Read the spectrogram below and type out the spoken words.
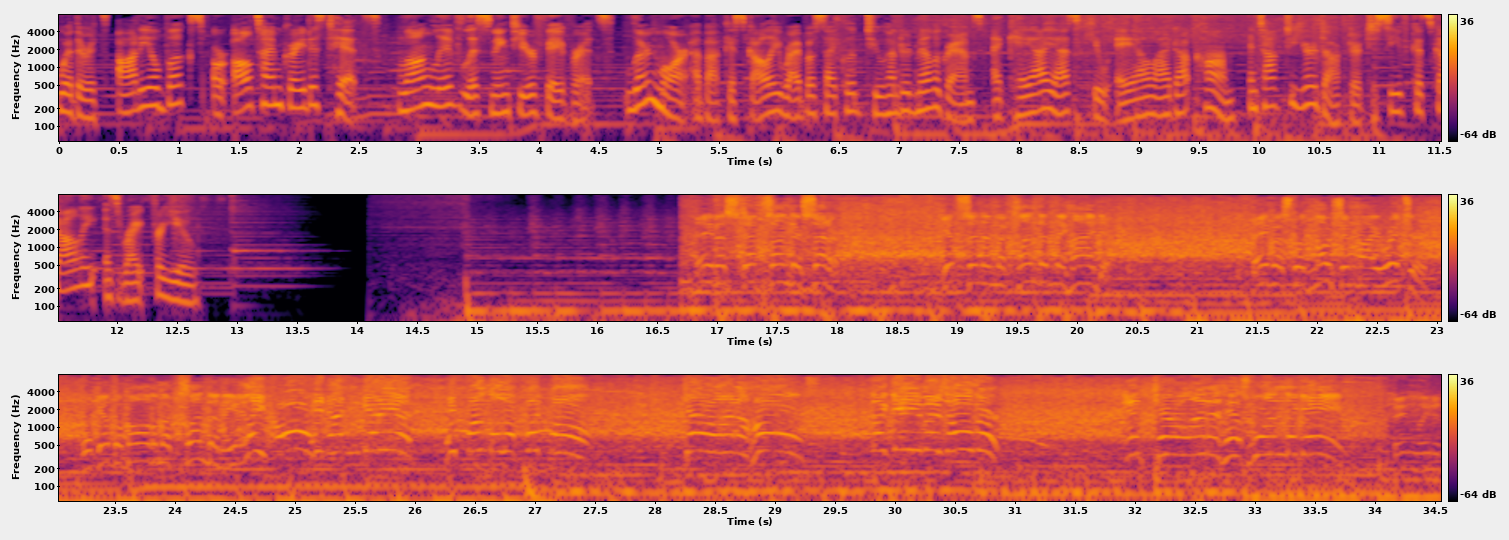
Whether it's audiobooks or all-time greatest hits, long live listening to your favorites. Learn more about Kisqali Ribociclib 200 milligrams at kisqali.com and talk to your doctor to see if Kisqali is right for you. Davis steps under center. Gibson and McClendon behind him. Davis with motion by Richard. Will give the ball to McClendon. He leaps. Oh, he doesn't get in. He fumbled the football.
